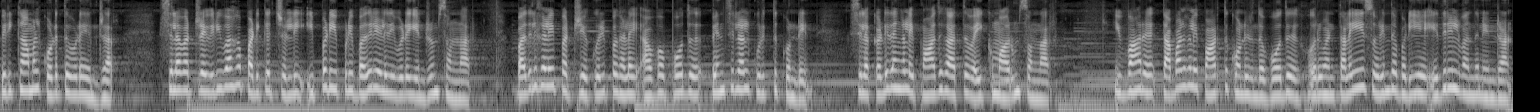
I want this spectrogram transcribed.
பிரிக்காமல் கொடுத்துவிடு என்றார். சிலவற்றை விரிவாக படிக்கச் சொல்லி இப்படி இப்படி பதில் எழுதிவிடு என்றும் சொன்னார். பதில்களை பற்றிய குறிப்புகளை அவ்வப்போது பென்சிலால் குறித்து கொண்டேன். சில கடிதங்களை பாதுகாத்து வைக்குமாறும் சொன்னார். இவ்வாறு தபால்களை பார்த்து கொண்டிருந்த போது ஒருவன் தலையை சொரிந்தபடியே எதிரில் வந்து நின்றான்.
